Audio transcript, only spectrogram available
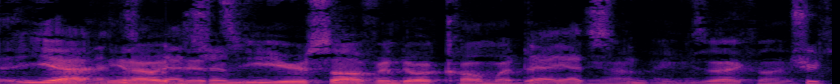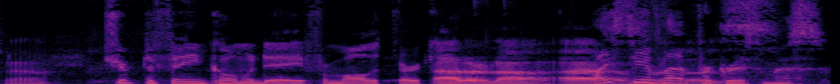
yeah, you know, it's from- eat yourself into a coma day. Yeah, that's- Yeah, exactly. Tri- so. Tryptophan coma day from all the turkey. I don't know. I, I save that of for Christmas.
